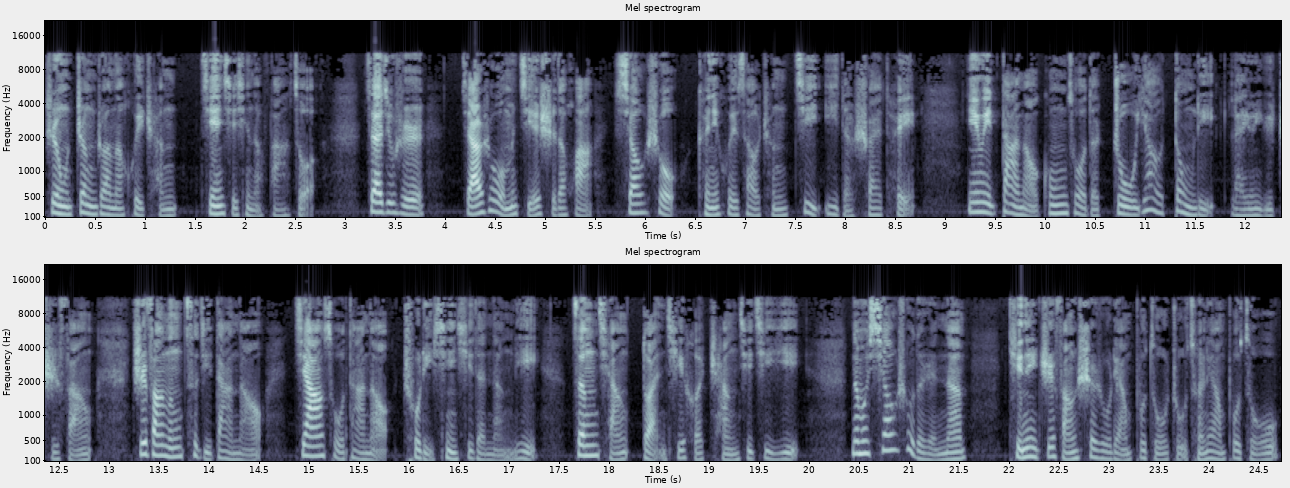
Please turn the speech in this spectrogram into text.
这种症状呢会呈间歇性的发作。再就是，假如说我们节食的话，消瘦肯定会造成记忆的衰退。因为大脑工作的主要动力来源于脂肪，脂肪能刺激大脑，加速大脑处理信息的能力，增强短期和长期记忆。那么消瘦的人呢，体内脂肪摄入量不足，储存量不足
